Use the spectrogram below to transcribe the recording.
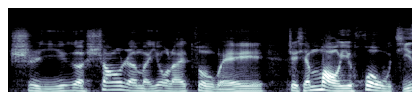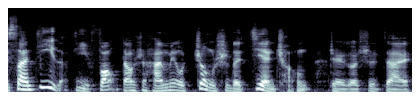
是一个商人们用来作为这。一些贸易货物集散地的地方，当时还没有正式的建成。这个是在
